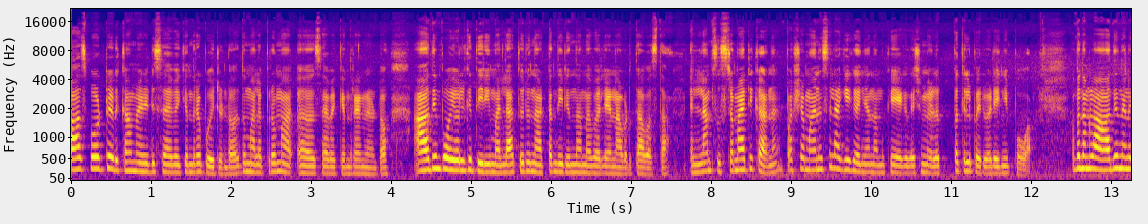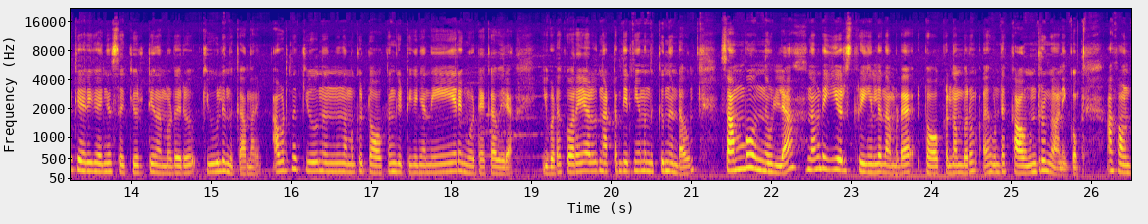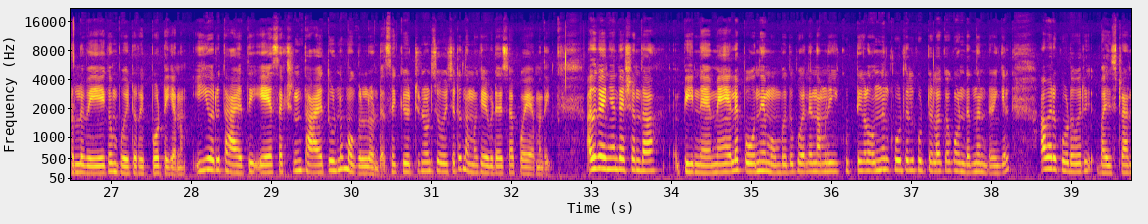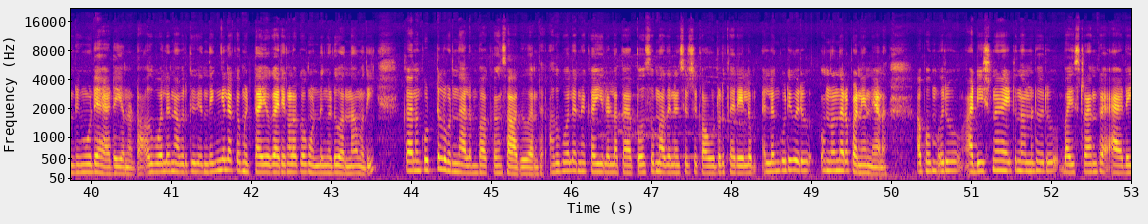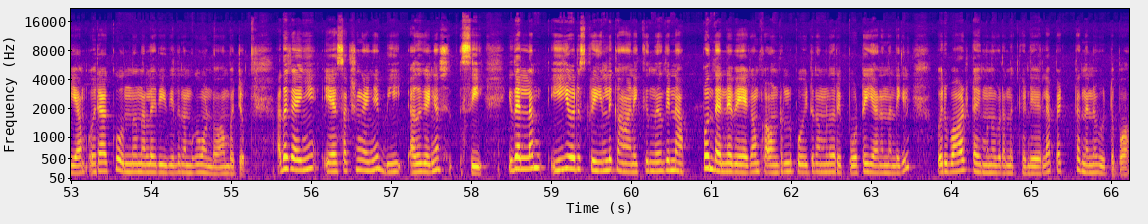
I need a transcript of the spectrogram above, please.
Passport എടുക്കാൻ വേണ്ടിയിട്ട് സേവാകേന്ദ്രം പോയിട്ടുണ്ടോ? അത് മലപ്പുറം സേവാകേന്ദ്രമാണ് കേട്ടോ. ആദ്യം പോയവർക്ക് തിരിയും അല്ലാത്തൊരു നട്ടം തിരിയുന്ന പോലെയാണ് അവിടുത്തെ അവസ്ഥ. എല്ലാം സിസ്റ്റമാറ്റിക് ആണ്. പക്ഷെ മനസ്സിലാക്കി കഴിഞ്ഞാൽ നമുക്ക് ഏകദേശം എളുപ്പത്തിൽ പരിപാടി കഴിഞ്ഞ് പോവാം. അപ്പോൾ നമ്മൾ ആദ്യം തന്നെ കയറി കഴിഞ്ഞാൽ സെക്യൂരിറ്റി നമ്മുടെ ഒരു ക്യൂവിൽ നിൽക്കാൻ പറയും. അവിടുന്ന് ക്യൂ നിന്ന് നമുക്ക് ടോക്കൺ കിട്ടി കഴിഞ്ഞാൽ നേരെ ഇങ്ങോട്ടേക്കാണ് വരിക. ഇവിടെ കുറേ ആൾ നട്ടം തിരിഞ്ഞിങ്ങനെ നിൽക്കുന്നുണ്ടാവും. സംഭവം ഒന്നുമില്ല. നമ്മുടെ ഈ ഒരു സ്ക്രീനിൽ നമ്മുടെ ടോക്കൺ നമ്പറും അതുകൊണ്ട് കൗണ്ടറും കാണിക്കും. ആ കൗണ്ടറിൽ വേഗം പോയിട്ട് റിപ്പോർട്ട് ചെയ്യണം. ഈ ഒരു താഴത്ത് എ സെക്ഷൻ താഴത്തുണ്ട് മുകളിലുണ്ട്. സെക്യൂരിറ്റിനോട് ചോദിച്ചിട്ട് നമുക്ക് എവിടെ വെച്ചാൽ പോയാൽ മതി. അത് കഴിഞ്ഞതിന് ശേഷം എന്താ? പിന്നെ മേലെ പോകുന്നതിന് മുമ്പ് ഇതുപോലെ നമ്മൾ ഈ കുട്ടികൾ ഒന്നിൽ കൂടുതൽ കുട്ടികളൊക്കെ കൊണ്ടുവന്നിട്ടുണ്ടെങ്കിൽ അവരെ കൂടെ ഒരു ബൈസ്റ്റാൻഡിങ് കൂടി ആഡ് ചെയ്യണം കേട്ടോ. അതുപോലെ തന്നെ അവർക്ക് എന്തെങ്കിലുമൊക്കെ മിഠായിയോ കാര്യങ്ങളൊക്കെ കൊണ്ടിങ്ങോട്ട് വന്നാൽ മതി. കാരണം കുട്ടികൾ ഇവിടുന്ന് അലമ്പാക്കാൻ സാധ്യതയുണ്ട്. അതുപോലെ തന്നെ കയ്യിലുള്ള പേപ്പേഴ്സും അതിനനുസരിച്ച് കൗണ്ടർ തരയിലും എല്ലാം കൂടി ഒരു ഒന്നൊന്നര പണി തന്നെയാണ്. അപ്പം ഒരു അഡീഷണൽ ആയിട്ട് നമ്മുടെ ഒരു ബൈസ്റ്റാൻഡർ ആഡ് ചെയ്യാം. ഒരാൾക്ക് ഒന്ന് എന്നുള്ള രീതിയിൽ നമുക്ക് കൊണ്ടുപോകാൻ പറ്റും. അത് കഴിഞ്ഞ് എ സെക്ഷൻ കഴിഞ്ഞ് ബി അത് കഴിഞ്ഞ് സി ഇതെല്ലാം ഈ ഒരു സ്ക്രീനിൽ കാണിക്കുന്നതിനപ്പം തന്നെ വേഗം കൗണ്ടറിൽ പോയിട്ട് നമ്മൾ റിപ്പോർട്ട് ചെയ്യുകയാണെന്നുണ്ടെങ്കിൽ ഒരുപാട് ടൈമൊന്നും ഇവിടെ നിൽക്കേണ്ടി വരില്ല. പെട്ടെന്ന് തന്നെ വീട്ടിൽ പോകാം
